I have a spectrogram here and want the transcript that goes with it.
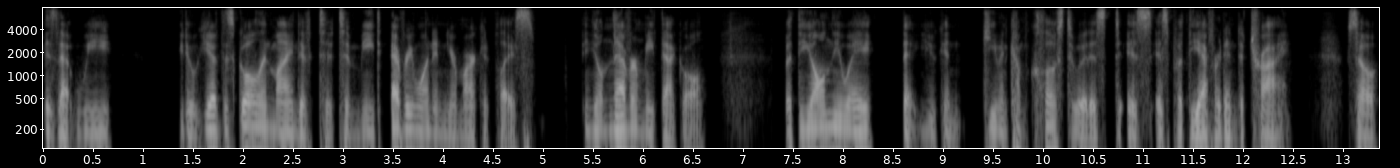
is that we you know you have this goal in mind of to, to meet everyone in your marketplace and you'll never meet that goal. But the only way that you can even come close to it is is is put the effort in to try so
